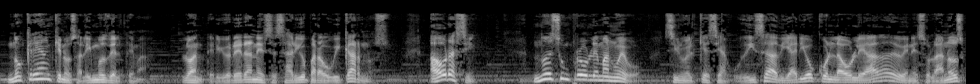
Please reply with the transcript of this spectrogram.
No crean que nos salimos del tema. Lo anterior era necesario para ubicarnos. Ahora sí, no es un problema nuevo, sino el que se agudiza a diario con la oleada de venezolanos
